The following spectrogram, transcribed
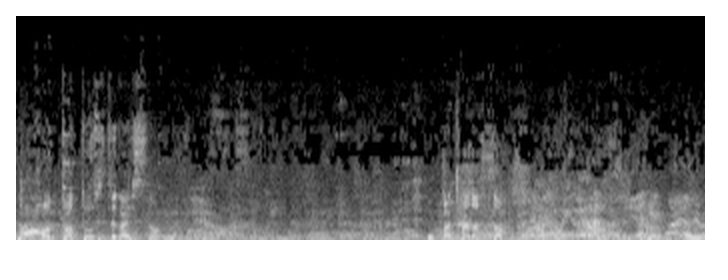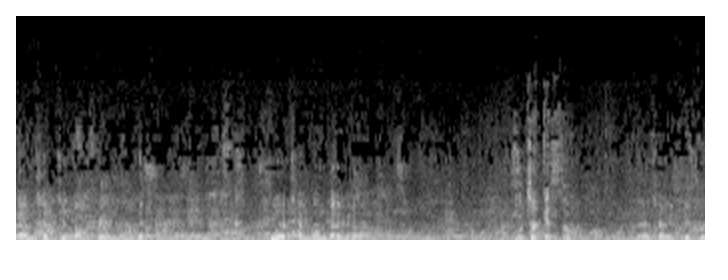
버터 토스트가 있어. 오빠 찾았어? 아니 난 찾지도 않고 있는데. 네가 찾는다면 못 찾겠어. 내가 찾을게 줘.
